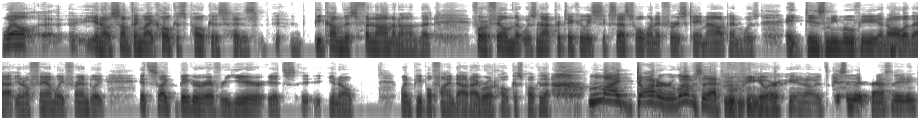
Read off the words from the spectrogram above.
Well, uh, you know, something like Hocus Pocus has become this phenomenon that for a film that was not particularly successful when it first came out and was a Disney movie and all of that, you know, family friendly, it's like bigger every year. It's, you know, when people find out I wrote Hocus Pocus, my daughter loves that movie. Or you know, it's isn't it fascinating?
